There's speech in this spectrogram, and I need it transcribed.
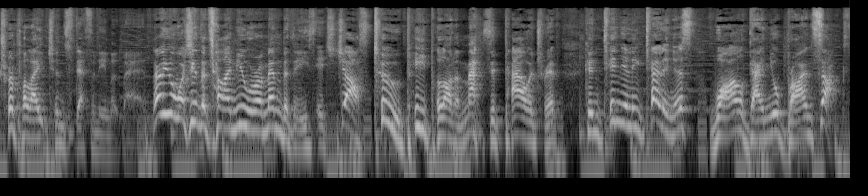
Triple H and Stephanie McMahon. Now, you were watching at the time, you will remember these. It's just two people on a massive power trip continually telling us while Daniel Bryan sucks.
